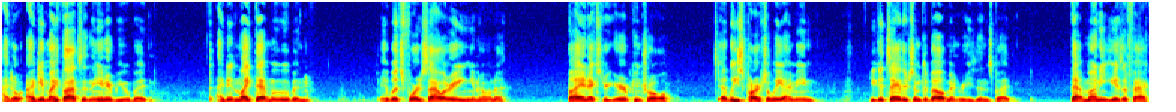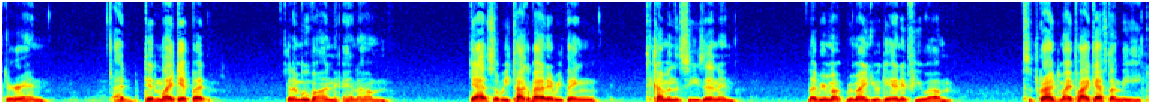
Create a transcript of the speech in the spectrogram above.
I don't, I give my thoughts in the interview, but I didn't like that move, and it was for salary, you know, to buy an extra year of control, at least partially. I mean, you could say there's some development reasons, but that money is a factor, and I didn't like it, but gonna move on, and um, yeah. So we talk about everything to come in the season, and let me rem- remind you again if you um, subscribe to my podcast on the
